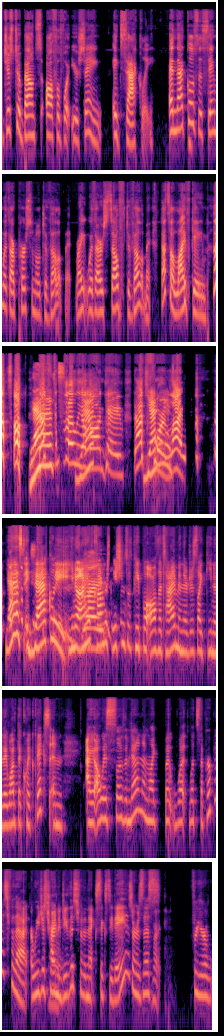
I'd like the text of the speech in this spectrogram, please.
just to bounce off of what you're saying, exactly. And that goes the same with our personal development, right? With our self development. That's a life game. That's a, Yes. that's definitely a Yes. long game. That's for Yes. life. Yes, exactly. You know, I have conversations with people all the time and they're just like, you know, they want the quick fix and I always slow them down. I'm like, but what what's the purpose for that? Are we just trying to do this for the next 60 days or is this Right. For your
